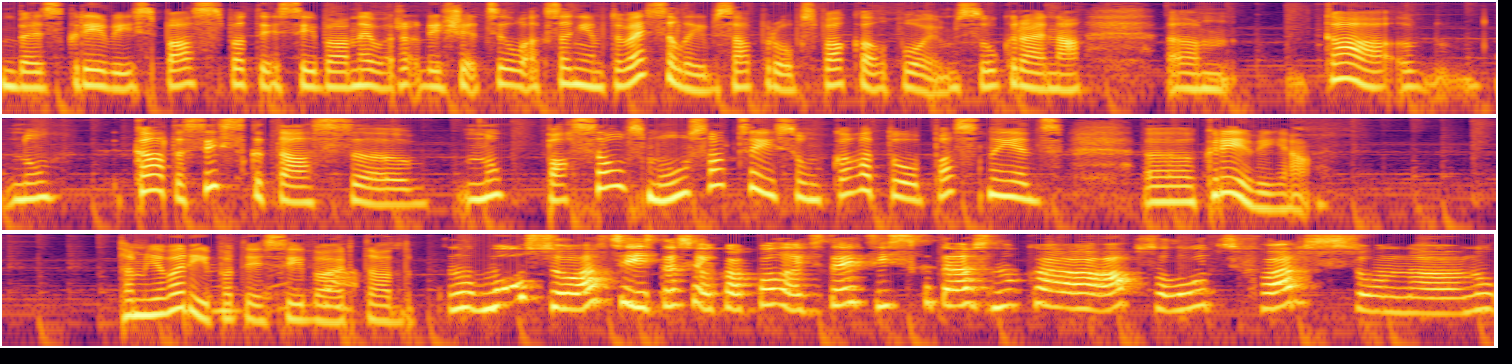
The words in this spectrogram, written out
bez Krievijas pasas patiesībā nevar arī šie cilvēki saņemt veselības aprūpas pakalpojumus Ukrainā. Um, kā, nu, kā tas izskatās uh, nu, pasaules mūsu acīs un kā to pasniedz uh, Krievijā? Tam jau arī patiesībā ir tāda. Nu, mūsu acīs tas jau, kā kolēģis teica, izskatās nu, kā absolūts fars un nu,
